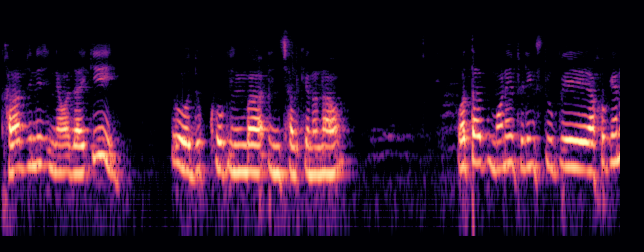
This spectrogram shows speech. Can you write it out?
খারাপ জিনিস নেওয়া যায় কি? তো দুঃখ কিংবা ইনসাল কেন নাও? অর্থাৎ মনে ফিলিংস রূপে রাখো কেন?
